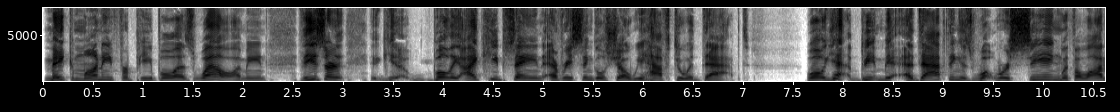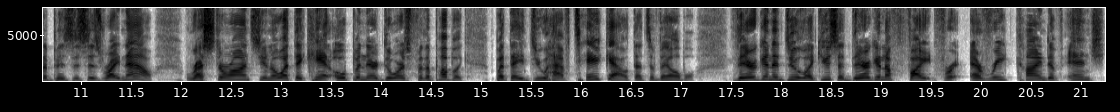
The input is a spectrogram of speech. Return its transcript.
make money for people as well. I mean, these are you know, bully. I keep saying every single show we have to adapt. Well, yeah, be, be- adapting is what we're seeing with a lot of businesses right now. Restaurants, you know what? They can't open their doors for the public, but they do have takeout that's available. They're going to do, like you said, they're going to fight for every kind of inch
